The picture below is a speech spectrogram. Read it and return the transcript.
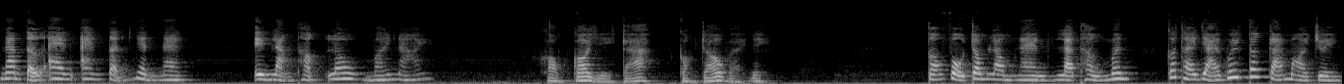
Nam tử an an tĩnh nhìn nàng im lặng thật lâu mới nói. Không có gì cả con trở về đi. Tổ phụ trong lòng nàng là thần minh có thể giải quyết tất cả mọi chuyện.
